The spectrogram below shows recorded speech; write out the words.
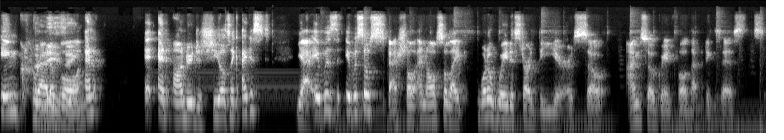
incredible. Amazing. and and andre de shields like i just yeah it was it was so special. And also like what a way to start the year. So i'm so grateful that it exists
